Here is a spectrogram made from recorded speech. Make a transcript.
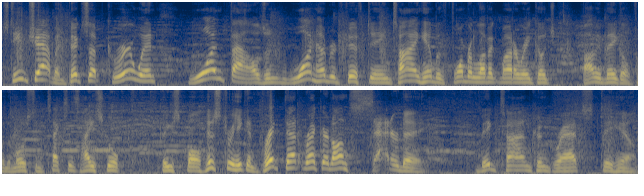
Steve Chapman picks up career win 1,115, tying him with former Lubbock Monterey coach Bobby Moegle for the most in Texas high school baseball history. He can break that record on Saturday. Big time congrats to him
